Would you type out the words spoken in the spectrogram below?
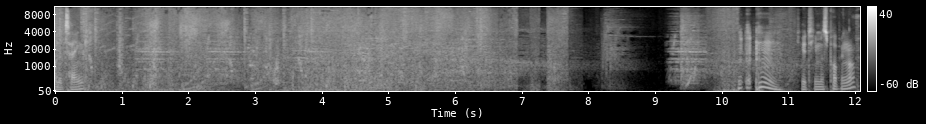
On a tank. Your team is popping off.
